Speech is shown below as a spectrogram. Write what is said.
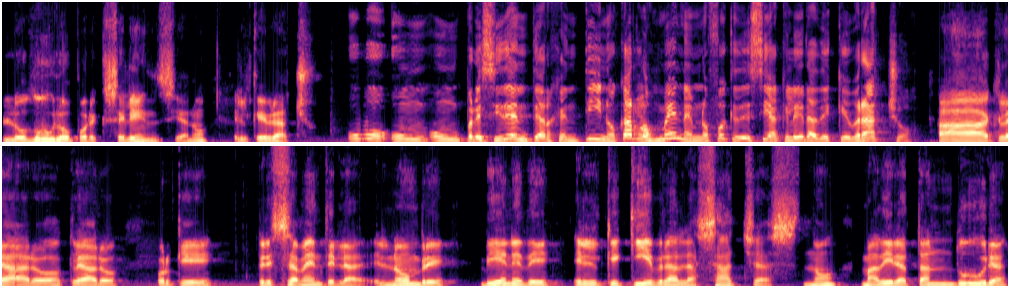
lo duro por excelencia, ¿no? El quebracho. Hubo un, un presidente argentino, Carlos Menem, ¿no fue que decía que él era de quebracho? Ah, claro, claro, porque precisamente la- el nombre viene de el que quiebra las hachas, ¿no? Madera tan dura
